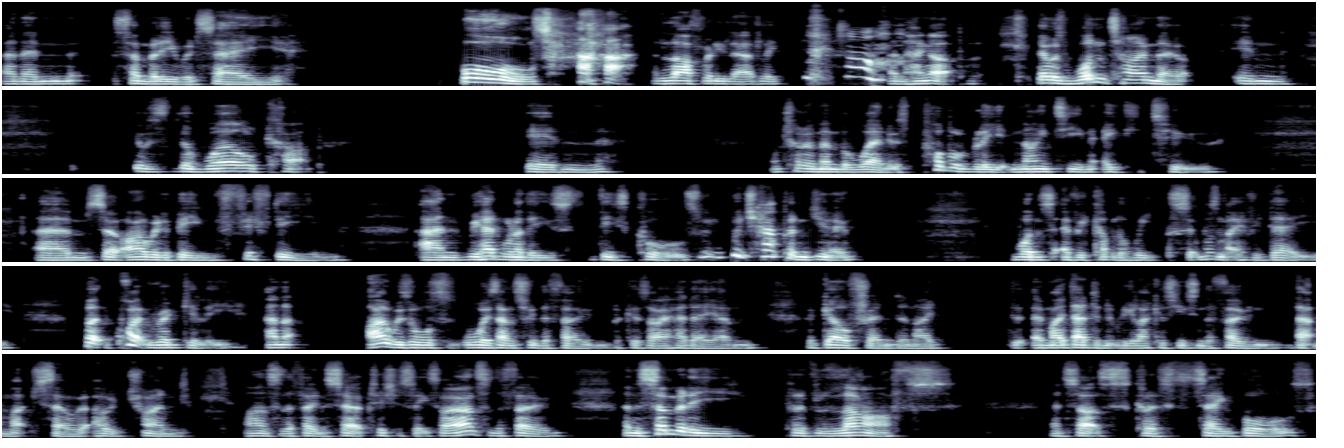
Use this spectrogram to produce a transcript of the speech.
and then somebody would say balls, ha ha, and laugh really loudly oh. and hang up. There was one time though in it was the World Cup in I'm trying to remember when it was probably 1982. Um, so I would have been 15, and we had one of these these calls, which happened, you know, once every couple of weeks. It wasn't like every day, but quite regularly. And I was always always answering the phone because I had a um, a girlfriend, and I and my dad didn't really like us using the phone that much, so I would try and answer the phone surreptitiously. So I answered the phone, and somebody kind of laughs and starts kind of saying balls.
